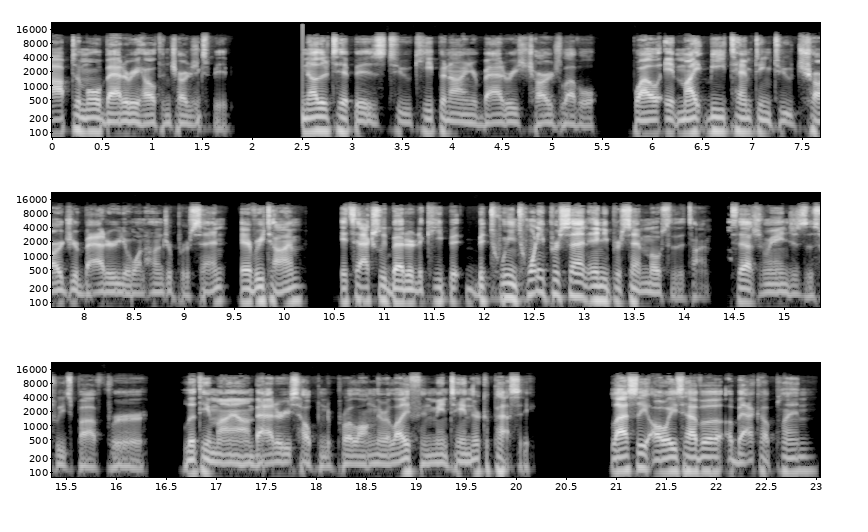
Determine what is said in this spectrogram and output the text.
optimal battery health and charging speed. Another tip is to keep an eye on your battery's charge level. While it might be tempting to charge your battery to 100% every time, it's actually better to keep it between 20% and 80% most of the time. That range is the sweet spot for lithium ion batteries helping to prolong their life and maintain their capacity. Lastly, always have a, a, backup plan.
